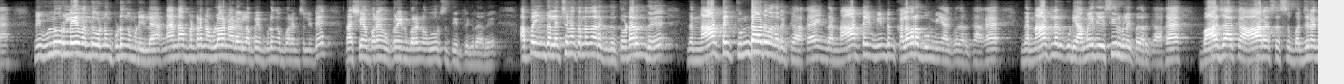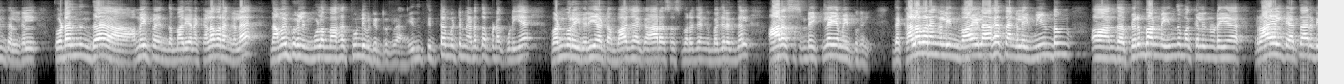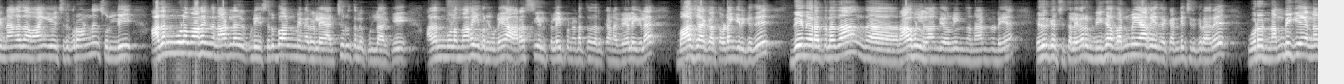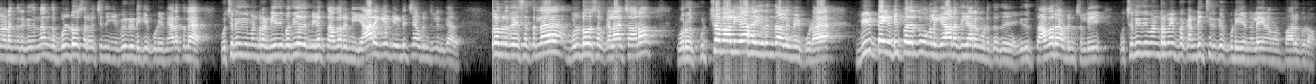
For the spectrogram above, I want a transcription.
நீ உள்ளூர்லேயே வந்து ஒன்றும் பிடுங்க முடியல. நான் என்ன பண்ணுறேன் நான் உலக நாடுகளில் போய் பிடுங்க போகிறேன்னு சொல்லிட்டு ரஷ்யா போகிறேன் உக்ரைன் போகிறேன்னு ஊர் சுற்றிட்டு இருக்கிறாரு. அப்போ இந்த லட்சணத்தில் தான் இருக்குது. தொடர்ந்து இந்த நாட்டை துண்டாடுவதற்காக இந்த நாட்டை மீண்டும் கலவர பூமியாக்குவதற்காக இந்த நாட்டில் இருக்கக்கூடிய அமைதியை சீர்குலைப்பதற்காக பாஜக ஆர்எஸ்எஸ் பஜ்ரங் தல்கள் தொடர்ந்து இந்த அமைப்பை இந்த மாதிரியான கலவரங்களை இந்த அமைப்புகளின் மூலமாக தூண்டி விட்டுட்டு இருக்கிறாங்க இது திட்டமிட்டு நடத்தப்படக்கூடிய வன்முறை வெறியாட்டம் பாஜக ஆர்எஸ்எஸ் பஜரங் பஜ்ரங் ஆர்எஸ்எஸ்னுடைய ஆர்எஸ்எஸ் கிளை அமைப்புகள். இந்த கலவரங்களின் வாயிலாக தங்களை மீண்டும் அந்த பெரும்பான்மை இந்து மக்களினுடைய ராயல்டி அத்தாரிட்டி நாங்கள் தான் வாங்கி வச்சிருக்கிறோம்னு சொல்லி அதன் மூலமாக இந்த நாட்டில் இருக்கக்கூடிய சிறுபான்மையினர்களை அச்சுறுத்தலுக்குள்ளாக்கி அதன் மூலமாக இவர்களுடைய அரசியல் பிழைப்பு நடத்துவதற்கான வேலைகளை பாஜக தொடங்கி இருக்குது இதே நேரத்தில் தான் இந்த ராகுல் காந்தி அவர்கள் இந்த நாட்டினுடைய எதிர்க்கட்சி தலைவர் மிக வன்மையாக இதை கண்டிச்சிருக்கிறாரு. ஒரு நம்பிக்கை என்ன நடந்திருக்குதுன்னா இந்த புல்டோசர் வச்சு நீங்கள் வீடு இடிக்கக்கூடிய நேரத்தில் உச்சநீதிமன்ற நீதிபதி அது மிக தவறு. நீ யாரை கேட்டு இடிச்சு அப்படின்னு சொல்லியிருக்காரு. உத்தரப்பிரதேசத்தில் புல்டோசர் கலாச்சாரம் ஒரு குற்றவாளியாக இருந்தாலுமே கூட வீட்டை இடிப்பதற்கு உங்களுக்கு யார் அதிகாரம் கொடுத்தது? இது தவறு அப்படின்னு சொல்லி உச்சநீதிமன்றமே இப்போ கண்டிச்சிருக்கக்கூடிய நிலையை நம்ம பார்க்குறோம்.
